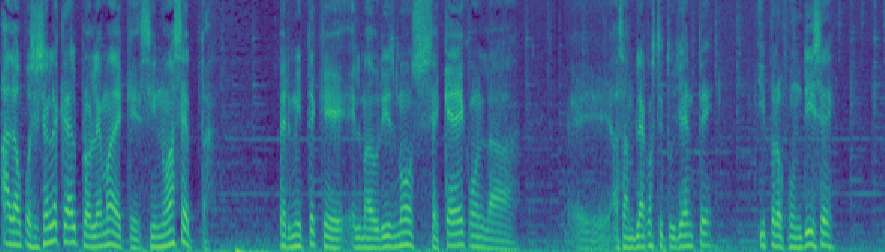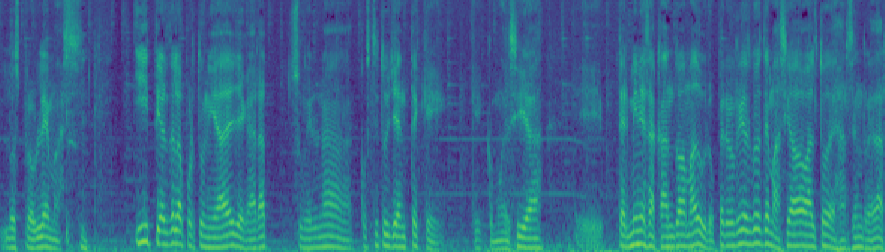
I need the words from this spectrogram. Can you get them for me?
a la oposición le queda el problema de que si no acepta, permite que el madurismo se quede con la eh, Asamblea Constituyente y profundice los problemas y pierde la oportunidad de llegar a asumir una constituyente que, que, como decía, eh, termine sacando a Maduro, pero el riesgo es demasiado alto de dejarse enredar.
